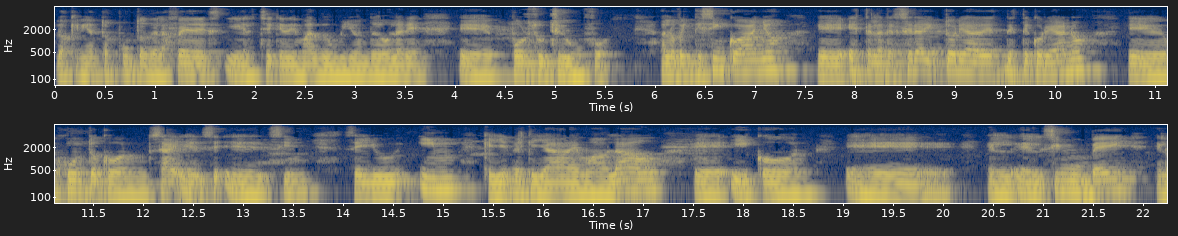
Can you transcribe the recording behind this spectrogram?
los 500 puntos de la FedEx y el cheque de más de un millón de dólares eh, por su triunfo. A los 25 años, eh, esta es la tercera victoria de, este coreano junto con Sin Seiyu Im, del que ya hemos hablado, y con el, el Moon Bay, el,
